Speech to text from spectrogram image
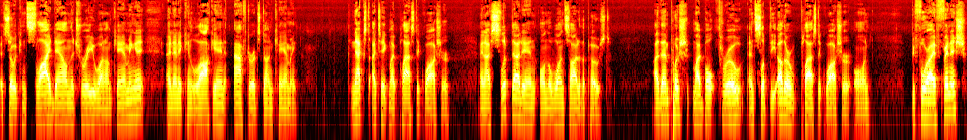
It's so it can slide down the tree while I'm camming it and then it can lock in after it's done camming. Next, I take my plastic washer and I slip that in on the one side of the post. I then push my bolt through and slip the other plastic washer on before I finish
